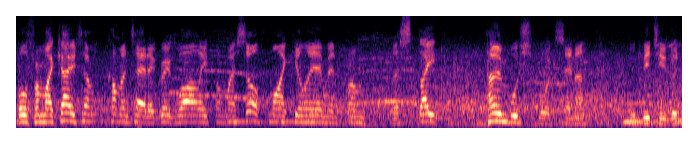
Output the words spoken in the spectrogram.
Well, from my co-commentator Greg Wiley, from myself, Mike Gilliam, and from the State Homebush Sports Centre, we bid you good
